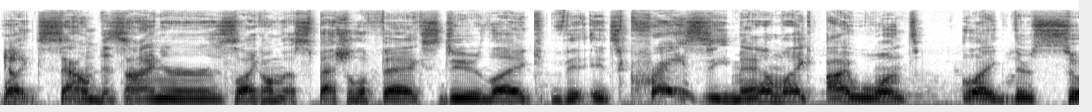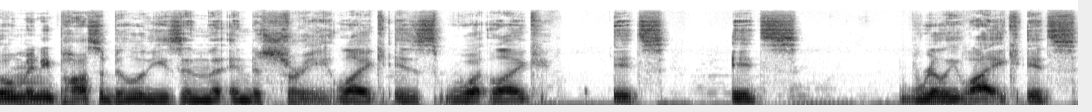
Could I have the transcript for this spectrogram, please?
Yep. Like sound designers, like on the special effects, dude. Like th- it's crazy, man. Like I want like there's so many possibilities in the industry like is what like it's it's really like it's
